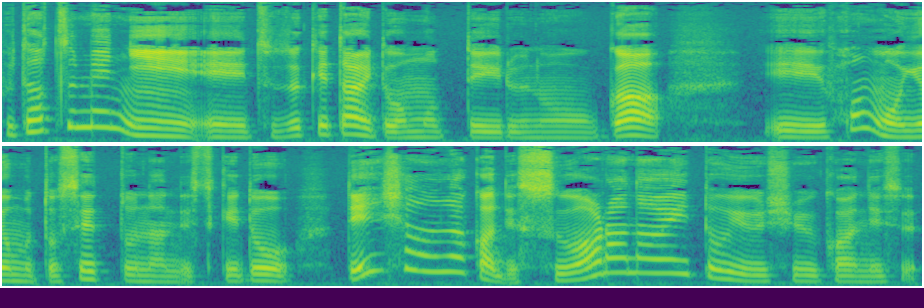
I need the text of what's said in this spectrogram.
2つ目に、えー続けたいと思っているのが、えー本を読むとセットなんですけど電車の中で座らないという習慣です。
